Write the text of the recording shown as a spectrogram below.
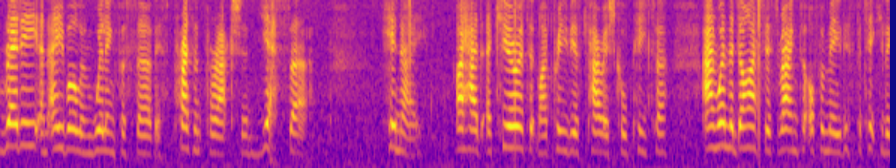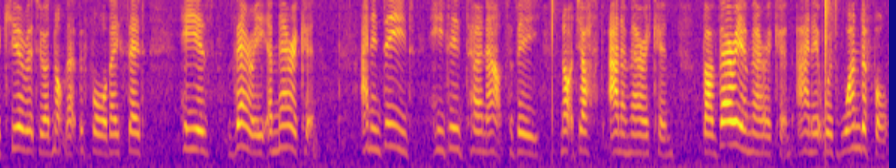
ready and able and willing for service, present for action. Yes, sir. Hine. I had a curate at my previous parish called Peter, and when the diocese rang to offer me this particular curate who I'd not met before, they said, he is very American. And indeed, he did turn out to be not just an American, but very American, and it was wonderful.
